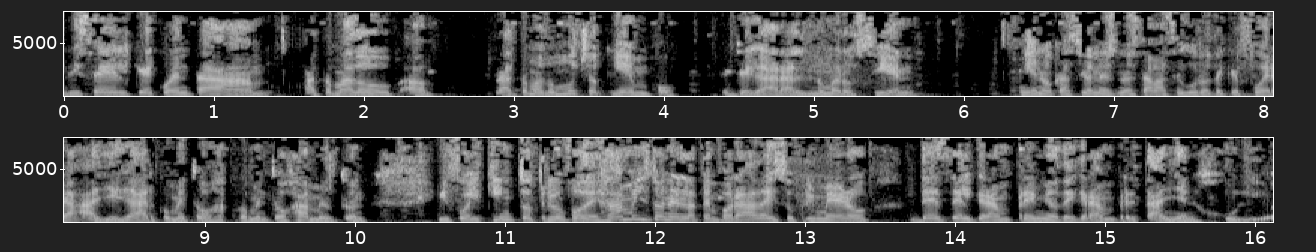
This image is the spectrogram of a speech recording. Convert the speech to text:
dice el que cuenta, ha tomado, ah, ha tomado mucho tiempo llegar al número 100 y en ocasiones no estaba seguro de que fuera a llegar, comentó, comentó Hamilton. Y fue el quinto triunfo de Hamilton en la temporada y su primero desde el Gran Premio de Gran Bretaña en julio.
